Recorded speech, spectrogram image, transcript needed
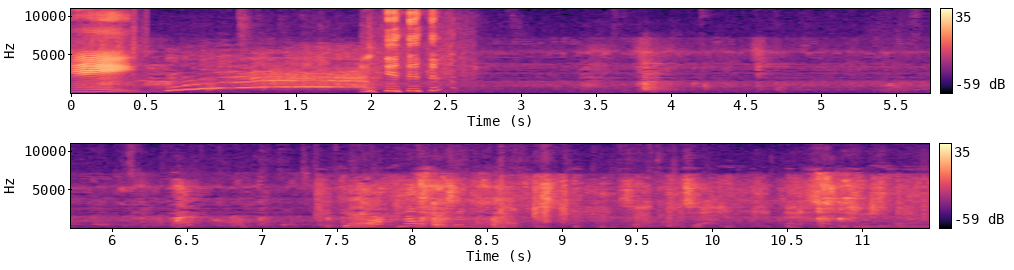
Hey. Knochen sind frei. Ja, ja, ja, ja, ja, ja, ja, ja.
